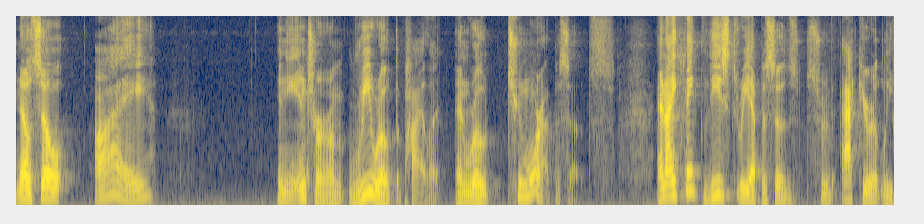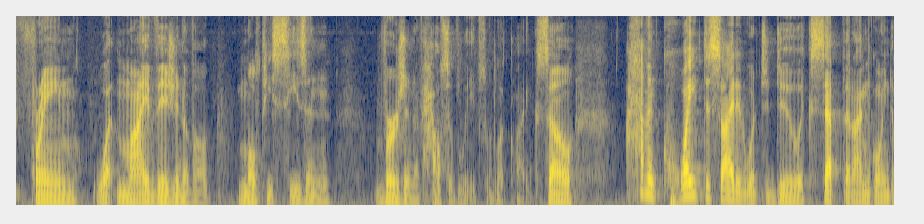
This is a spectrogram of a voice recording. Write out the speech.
no, so I, in the interim, rewrote the pilot and wrote two more episodes. And I think these three episodes sort of accurately frame what my vision of a multi season version of House of Leaves would look like. So I haven't quite decided what to do, except that I'm going to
